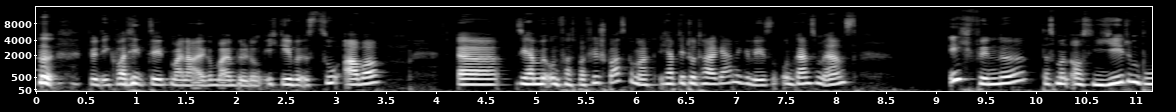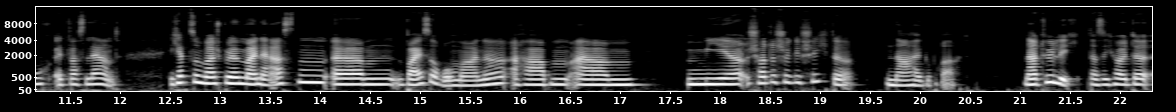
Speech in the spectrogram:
für die Qualität meiner Allgemeinbildung. Ich gebe es zu, aber äh, sie haben mir unfassbar viel Spaß gemacht. Ich habe die total gerne gelesen. Und ganz im Ernst, ich finde, dass man aus jedem Buch etwas lernt. Ich habe zum Beispiel meine ersten ähm, Beißer-Romane haben ähm, mir schottische Geschichte nahegebracht. Natürlich, dass ich heute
